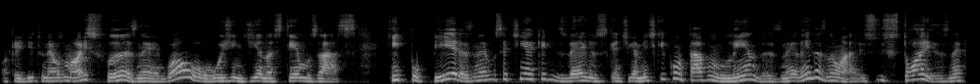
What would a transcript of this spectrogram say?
acredito, né? Os maiores fãs, né? Igual hoje em dia nós temos as K-popeiras, né? Você tinha aqueles velhos que antigamente que contavam lendas, né? Lendas não, as histórias, né?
